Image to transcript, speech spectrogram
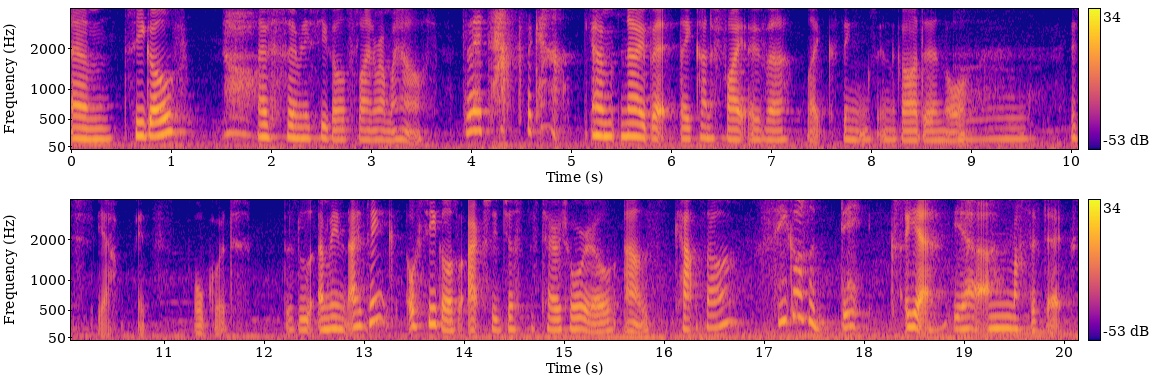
um, seagulls. I have so many seagulls flying around my house. Do they attack the cat? Um, no, but they kind of fight over like things in the garden, or Mm. it's yeah, it's awkward. There's, I mean, I think or seagulls are actually just as territorial as cats are. Seagulls are dicks. Yeah, Yeah. massive dicks.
